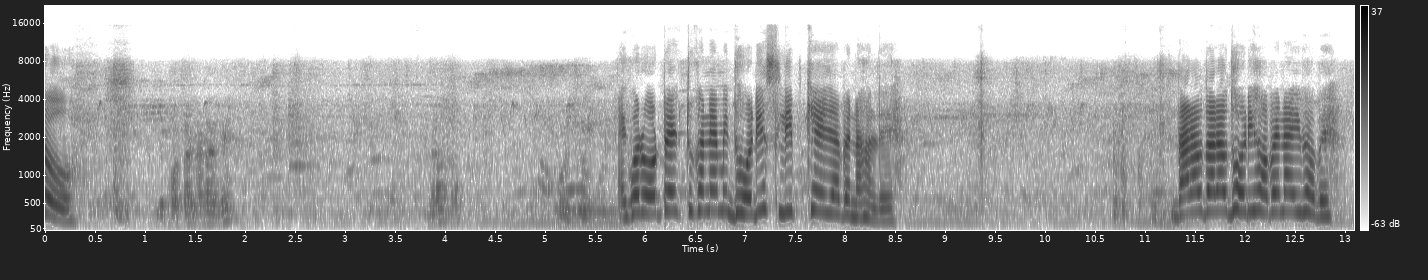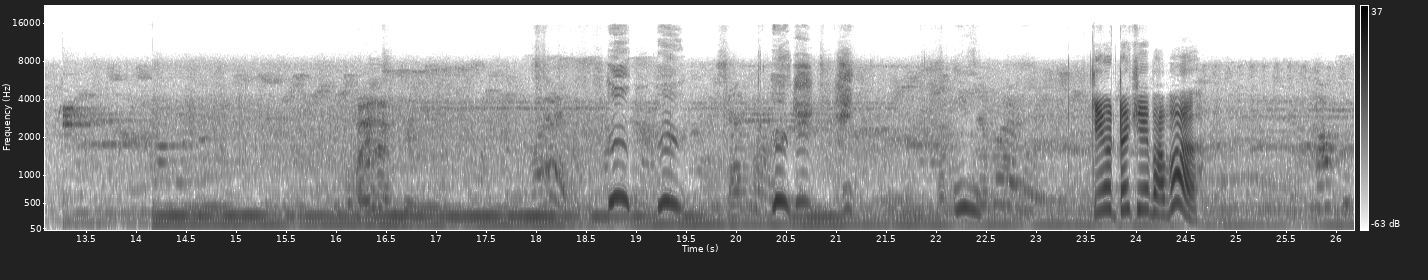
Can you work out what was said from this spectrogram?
তো। পতাকাটাকে। একবার ওটা একটুখানি আমি ধরি, স্লিপ খেয়ে যাবে না হলে দাঁড়াও দাঁড়াও, ধরি হবে না এইভাবে। কে ওটা, কে বাবা? ঠাকুর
